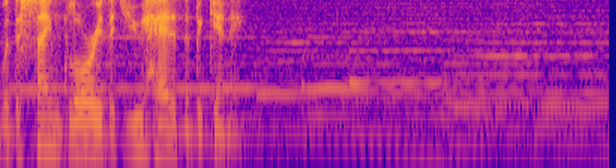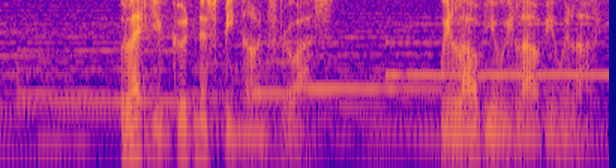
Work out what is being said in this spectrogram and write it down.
with the same glory that you had in the beginning. Let your goodness be known through us. We love you, we love you, we love you.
